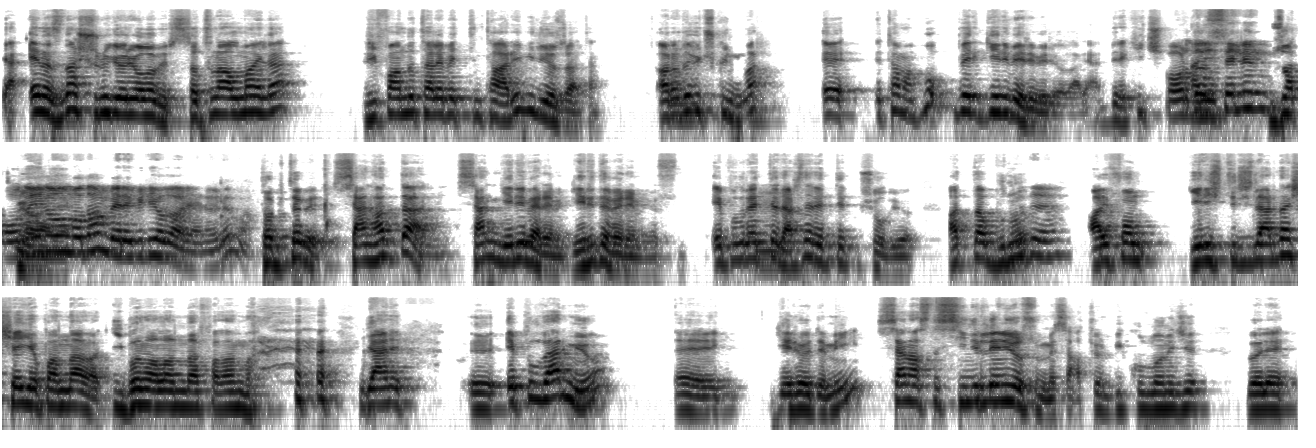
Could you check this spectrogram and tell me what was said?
ya en azından şunu görüyor olabilir. Satın almayla refund'ı talep ettiğin tarihi biliyor zaten. Arada 3 gün var. E, e tamam hop ver, geri veri veriyorlar yani. Direkt hiç Orada hani, senin onayın yani. olmadan verebiliyorlar yani öyle mi? Tabii tabii. Sen hatta sen geri veremi geri de veremiyorsun. Apple reddederse hmm. reddetmiş oluyor. Hatta bunu Hadi. iPhone geliştiricilerden şey yapanlar var. IBAN alanlar falan var. yani e, Apple vermiyor e, geri ödemeyi. Sen aslında sinirleniyorsun mesela atıyorum bir kullanıcı böyle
